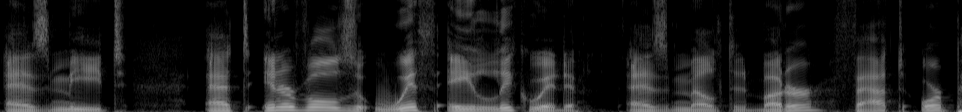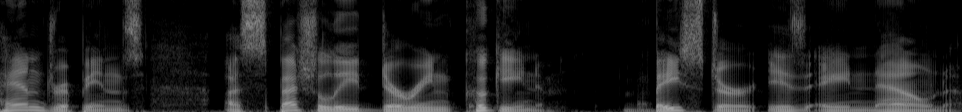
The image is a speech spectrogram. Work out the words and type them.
as meat, at intervals with a liquid, as melted butter, fat, or pan drippings, especially during cooking. Baster is a noun.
